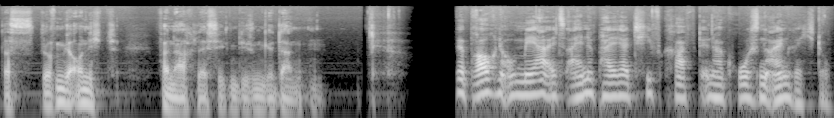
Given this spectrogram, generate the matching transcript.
Das dürfen wir auch nicht vernachlässigen, diesen Gedanken wir brauchen auch mehr als eine Palliativkraft in einer großen Einrichtung.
